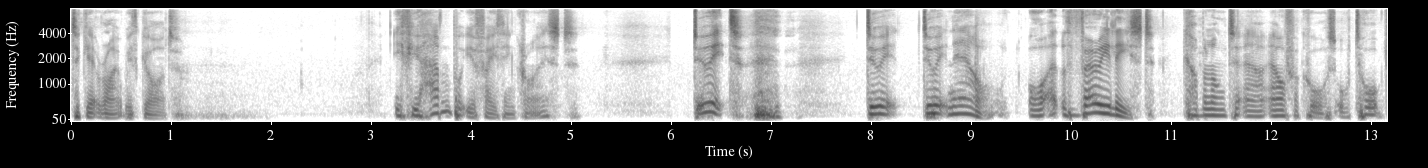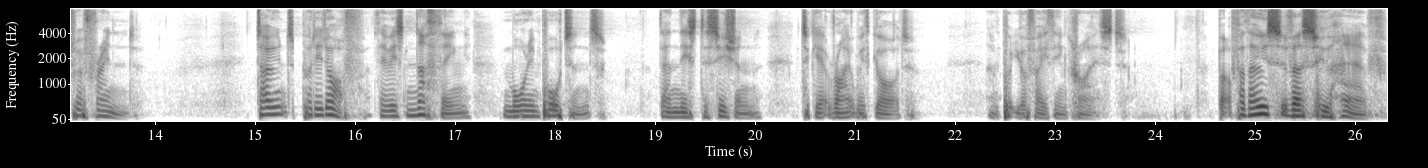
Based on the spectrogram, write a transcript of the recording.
to get right with God? If you haven't put your faith in Christ, do it. do it. Do it now. Or at the very least, come along to our Alpha course or talk to a friend. Don't put it off. There is nothing more important than this decision to get right with God and put your faith in Christ. But for those of us who have,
